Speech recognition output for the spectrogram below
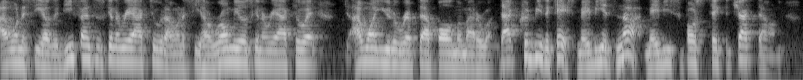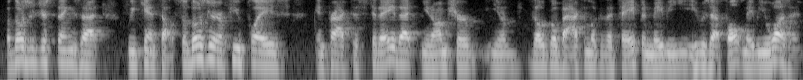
I want to see how the defense is going to react to it. I want to see how Romeo is going to react to it. I want you to rip that ball no matter what. That could be the case. Maybe it's not. Maybe he's supposed to take the check down. But those are just things that we can't tell. So those are a few plays in practice today that, you know, I'm sure, you know, they'll go back and look at the tape and maybe he was at fault, maybe he wasn't.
